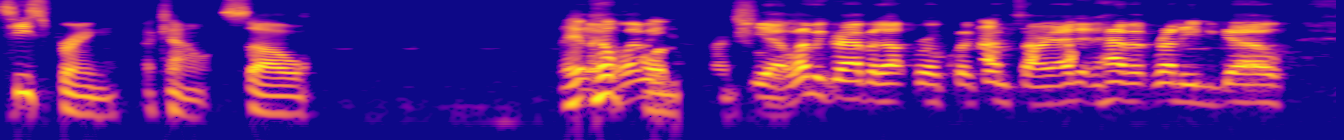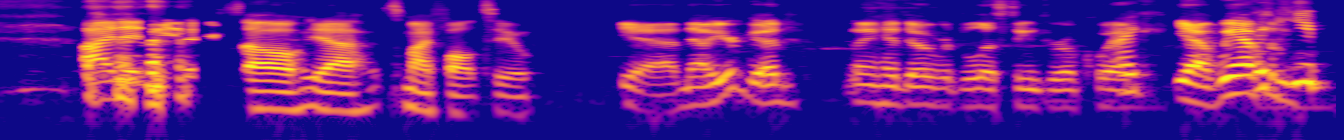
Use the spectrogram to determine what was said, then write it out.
Teespring account. So Yeah, let me- up. Yeah, let me grab it up real quick. I'm sorry, I didn't have it ready to go. I didn't either. So yeah, it's my fault too. Yeah, no, you're good. Let me head over to listings real quick. I- yeah, we have I some. keep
